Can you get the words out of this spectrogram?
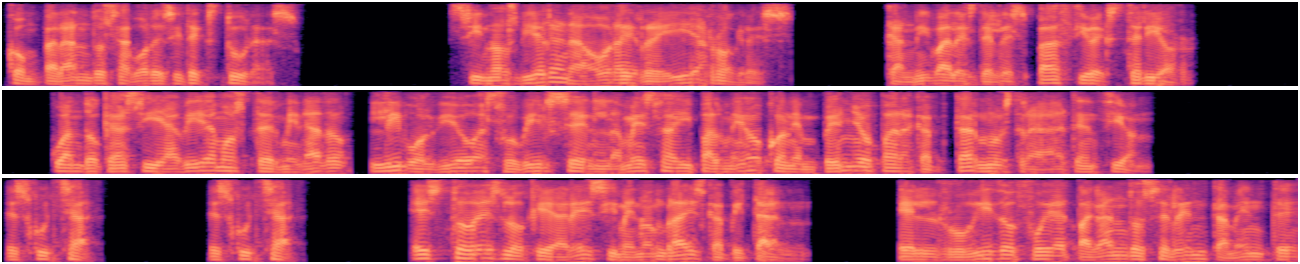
comparando sabores y texturas. Si nos vieran ahora y reía Rogres. Caníbales del espacio exterior. Cuando casi habíamos terminado, Lee volvió a subirse en la mesa y palmeó con empeño para captar nuestra atención. Escuchad. Escuchad. Esto es lo que haré si me nombráis capitán. El ruido fue apagándose lentamente,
